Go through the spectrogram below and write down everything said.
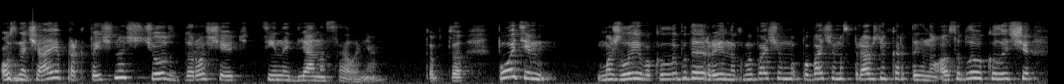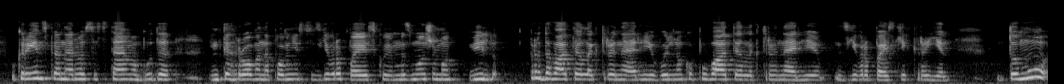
означає практично, що здорожчають ціни для населення. Тобто потім. Можливо, коли буде ринок, ми бачимо, побачимо справжню картину, а особливо коли ще українська енергосистема буде інтегрована повністю з європейською, ми зможемо вільно продавати електроенергію, вільно купувати електроенергію з європейських країн. Тому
